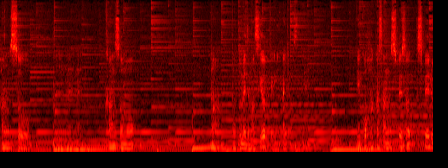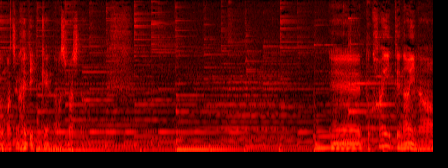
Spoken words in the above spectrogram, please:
感想。うんうん感想もまあ求めてますよっていうふうに書いてますね。猫墓さんのスペススペルを間違えていた件直しました。いてないな。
